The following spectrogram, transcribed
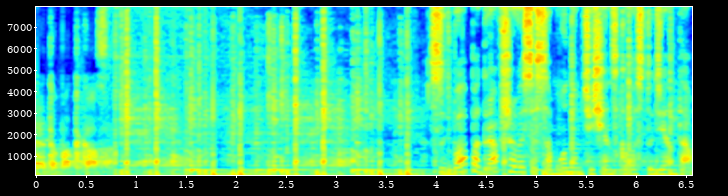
Это подкаст. Судьба подравшегося с ОМОНом чеченского студента.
